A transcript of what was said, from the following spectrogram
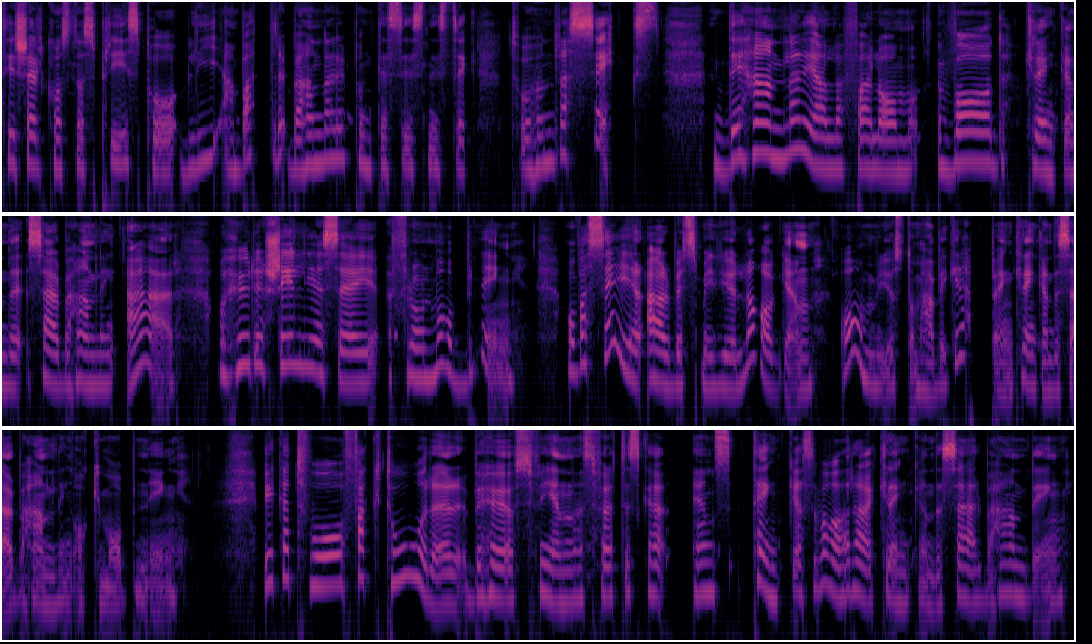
till självkostnadspris på bliambattrebehandlare.se 206. Det handlar i alla fall om vad kränkande särbehandling är och hur det skiljer sig från mobbning. Och vad säger arbetsmiljölagen om just de här begreppen kränkande särbehandling och mobbning? Vilka två faktorer behövs finnas för att det ska ens tänkas vara kränkande särbehandling?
